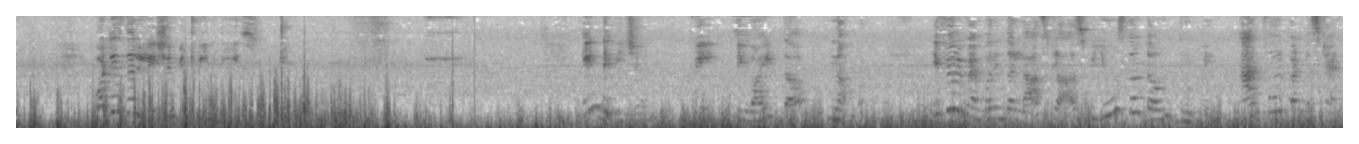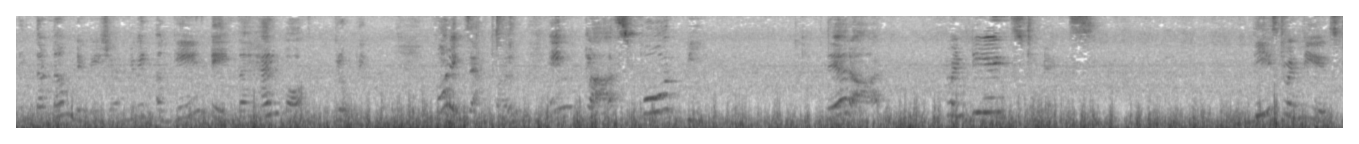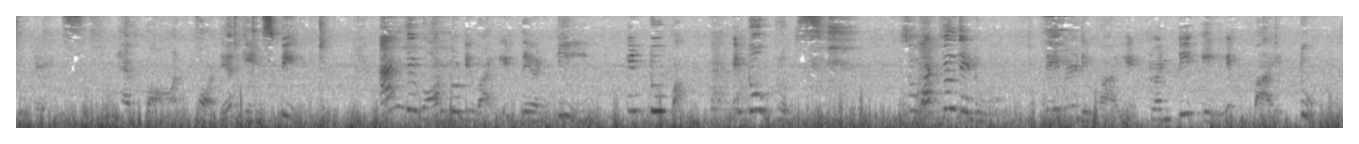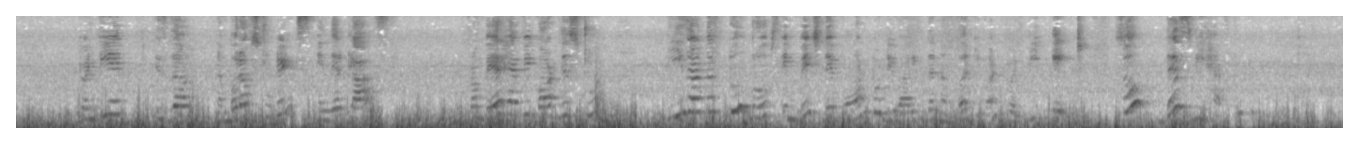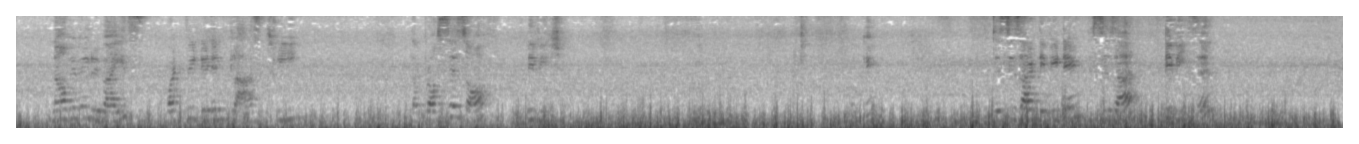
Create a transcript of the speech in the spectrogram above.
What is the relation between these two? In division, we divide the number. If you remember in the last class, we used the term grouping and for understanding the term division, we will again take the help of grouping. For example, in class 4B, there are 28 students. These 28 students have gone for their games period and they want to divide their team in two parts, in two groups. So what will they do? They will divide 28 by 2. 28 is the number of students in their class. From where have we got this 2? These are the two groups in which they want to divide the number given 28. So this we have to. Now we will revise what we did in class 3, the process of division. Okay. This is our dividend, this is our divisor.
